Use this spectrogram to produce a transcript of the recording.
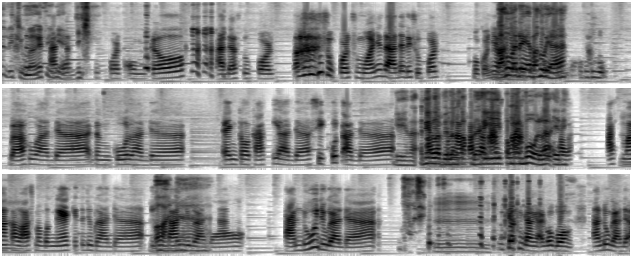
Lucu banget sih ini Ada. anjing. support ankle, ada support support semuanya udah ada di support. Pokoknya Bahu ada di ya, bahu ya? Bahu ada, dengkul ada, ankle kaki ada, sikut ada. Gila, ini Kalau lebih lengkap dari asma pemain bola ini. Asma Hmm. kalau asma bengek itu juga ada, Oh, pingsan ada. juga ada. Tandu juga ada. Hmm. Enggak, enggak, enggak, gue bohong. Tandu enggak ada.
